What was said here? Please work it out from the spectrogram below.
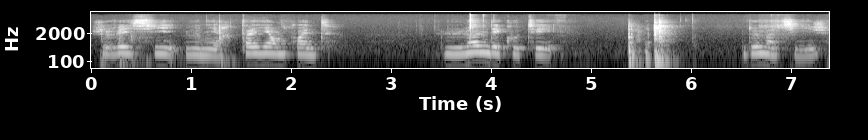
Je vais ici venir tailler en pointe l'un des côtés de ma tige.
